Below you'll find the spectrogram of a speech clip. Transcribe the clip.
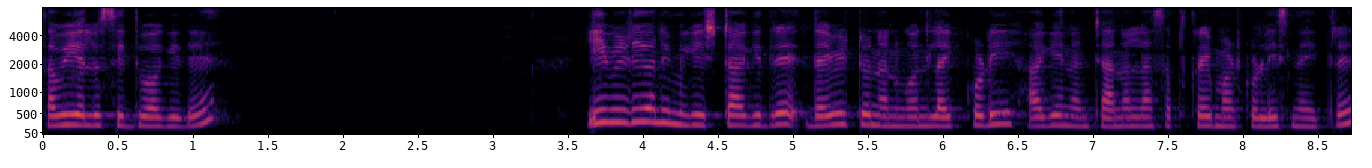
ಸವಿಯಲು ಸಿದ್ಧವಾಗಿದೆ. ಈ ವಿಡಿಯೋ ನಿಮಗೆ ಇಷ್ಟ ಆಗಿದ್ದರೆ ದಯವಿಟ್ಟು ನನಗೊಂದು ಲೈಕ್ ಕೊಡಿ, ಹಾಗೆ ನನ್ನ ಚಾನಲ್ನ ಸಬ್ಸ್ಕ್ರೈಬ್ ಮಾಡಿಕೊಳ್ಳಿ ಸ್ನೇಹಿತರೆ.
